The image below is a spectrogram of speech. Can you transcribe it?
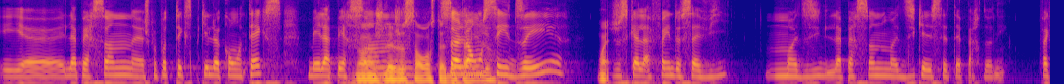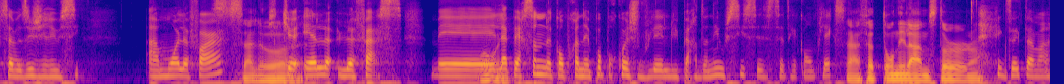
Et euh, la personne, euh, je peux pas t'expliquer le contexte, mais la personne, Non, je juste savoir ce selon ses dires, Ouais. jusqu'à la fin de sa vie, m'a dit, la personne m'a dit qu'elle s'était pardonnée. Fait que ça veut dire que j'ai réussi à moi le faire, puis qu'elle le fasse. Mais Ouais, ouais. la personne ne comprenait pas pourquoi je voulais lui pardonner aussi. C'est- C'était complexe. Ça a fait tourner l'hamster. Exactement.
